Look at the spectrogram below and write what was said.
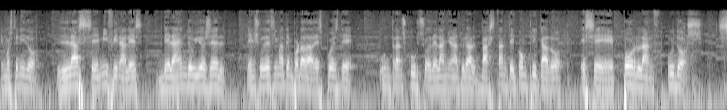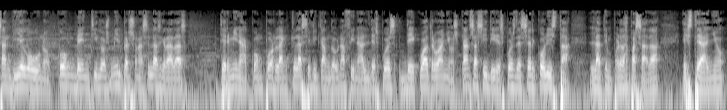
hemos tenido las semifinales de la NWSL en su décima temporada después de un transcurso del año natural bastante complicado, ese Portland U2 San Diego 1 con 22.000 personas en las gradas termina con Portland clasificando a una final después de cuatro años. Kansas City, después de ser colista la temporada pasada, este año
